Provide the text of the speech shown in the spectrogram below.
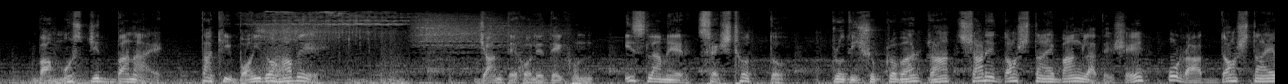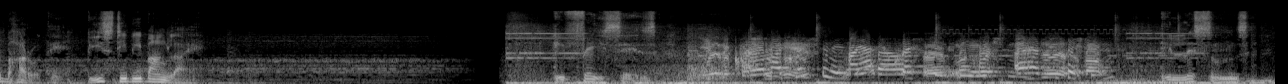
বা মসজিদ বানায় তা কি বৈধ হবে? জানতে হলে দেখুন ইসলামের শ্রেষ্ঠত্ব। প্রতি শুক্রবার রাত সাড়ে দশটায় বাংলাদেশে ও রাত দশটায় ভারতে। পিস টিভি বাংলায়। He faces My question is, my question is, I have two questions. he listens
